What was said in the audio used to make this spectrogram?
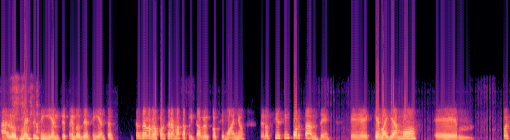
a los meses siguientes, en los días siguientes. Quizás a lo mejor será más aplicable el próximo año, pero sí es importante eh, que vayamos eh, pues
